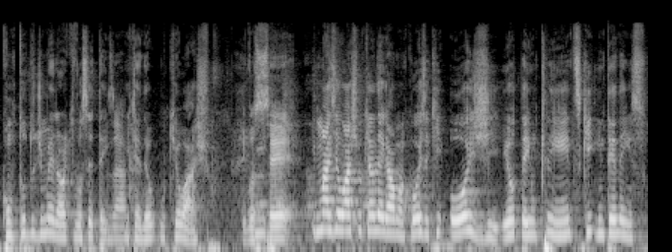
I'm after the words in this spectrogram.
com tudo de melhor que você tem. Exato. Entendeu? O que eu acho. E você. E- Mas eu acho que é legal uma coisa que hoje eu tenho clientes que entendem isso.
